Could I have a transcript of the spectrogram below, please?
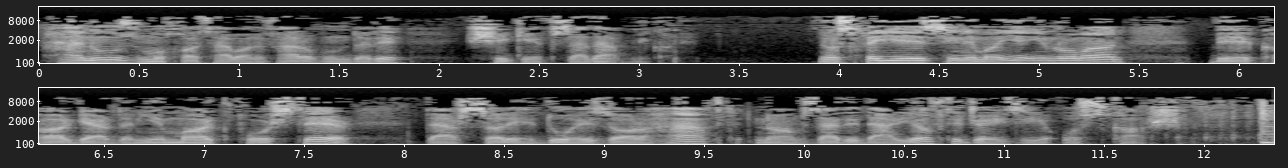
هنوز مخاطبان فراوون داره شگفت زدم می‌کنه. نسخه سینمایی این رمان به کارگردانی مارک فورستر در سال 2007 نامزد دریافت جایزه اسکار شد.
